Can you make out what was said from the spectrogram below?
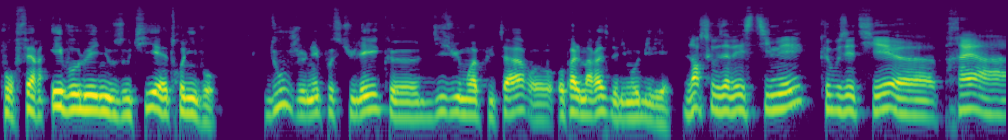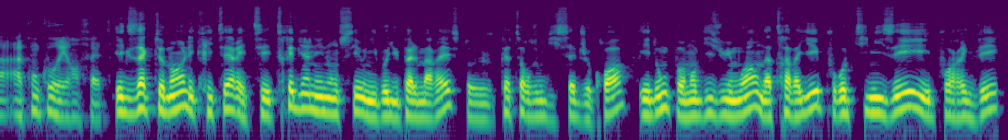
pour faire évoluer nos outils et être au niveau d'où je n'ai postulé que 18 mois plus tard au, palmarès de l'immobilier. Lorsque vous avez estimé que vous étiez euh, prêt à, à, concourir, en fait. Exactement, les critères étaient très bien énoncés au niveau du palmarès, 14 ou 17 je crois, et donc pendant 18 mois, on a travaillé pour optimiser et pour arriver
